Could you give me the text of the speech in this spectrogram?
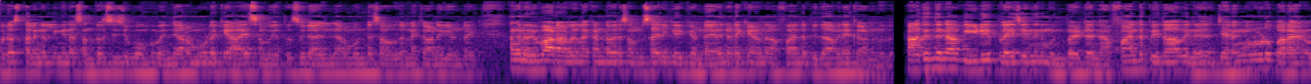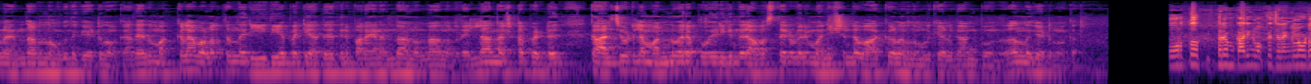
ഓരോ സ്ഥലങ്ങളിൽ ഇങ്ങനെ സന്ദർശിച്ചു പോകുമ്പോൾ വെഞ്ഞാറമ്മൂടൊക്കെ ആയ സമയത്ത് സുരാജ് വെഞ്ഞാറമ്മൂടിന്റെ സഹോദരനെ കാണുകയുണ്ടായി. അങ്ങനെ ഒരുപാട് ആളുകളെ കണ്ടവർ സംസാരിക്കുകയൊക്കെ ഉണ്ടായി. അതിനിടയ്ക്കാണ് അഫാന്റെ പിതാവിനെ കാണുന്നത്. ആദ്യം തന്നെ ആ വീഡിയോ പ്ലേ ചെയ്യുന്നതിന് മുൻപായിട്ട് തന്നെ അഫാന്റെ പിതാവിന് ജനങ്ങളോട് പറയാനുള്ള എന്താണെന്ന് നമുക്കൊന്ന് കേട്ടു നോക്കാം. അതായത് മക്കളെ വളർത്തുന്ന രീതിയെ പറ്റി അദ്ദേഹത്തിന് പറയാൻ എന്താണ് ഉണ്ടാകുന്നുള്ളത് എല്ലാം നഷ്ടപ്പെട്ട് കാൽച്ചുവട്ടിലെ മണ്ണ് വരെ പോയിരിക്കുന്ന ഒരു അവസ്ഥയിലുള്ള ഒരു മനുഷ്യന്റെ വാക്കുകളാണ് നമ്മൾ കേൾക്കാൻ പോകുന്നത്. അതൊന്ന് കേട്ടു നോക്കാം. ഓർത്ത് ഇത്തരം കാര്യങ്ങളൊക്കെ ജനങ്ങളോട്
